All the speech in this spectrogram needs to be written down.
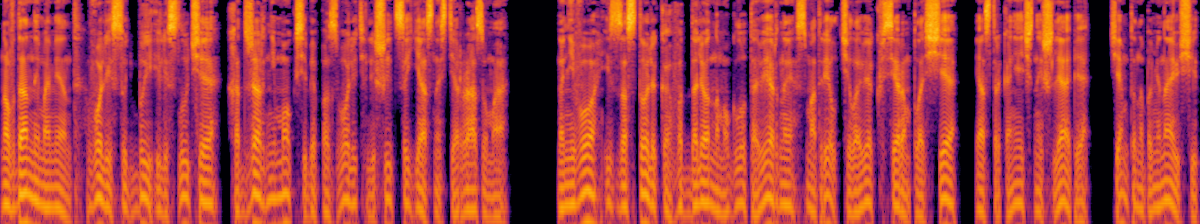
Но в данный момент, волей судьбы или случая, Хаджар не мог себе позволить лишиться ясности разума. На него из-за столика в отдаленном углу таверны смотрел человек в сером плаще и остроконечной шляпе, чем-то напоминающий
